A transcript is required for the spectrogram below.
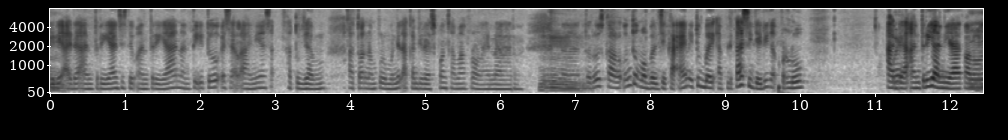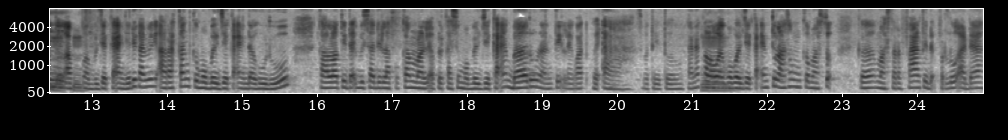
Jadi ada antrian, sistem antrian. Nanti itu SLA-nya sa- satu jam atau 60 menit akan direspon sama frontliner. Nah, terus kalau untuk mobile JKN itu by aplikasi. Jadi nggak perlu ada antrian ya kalau untuk ap- mobil JKN. Jadi kami arahkan ke mobil JKN dahulu. Kalau tidak bisa dilakukan melalui aplikasi mobil JKN baru nanti lewat WA seperti itu. Karena kalau mobil JKN itu langsung ke masuk ke master file tidak perlu ada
